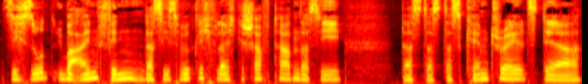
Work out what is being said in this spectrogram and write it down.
sich so übereinfinden, dass sie es wirklich vielleicht geschafft haben, dass sie, dass, dass, dass Chemtrails der,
